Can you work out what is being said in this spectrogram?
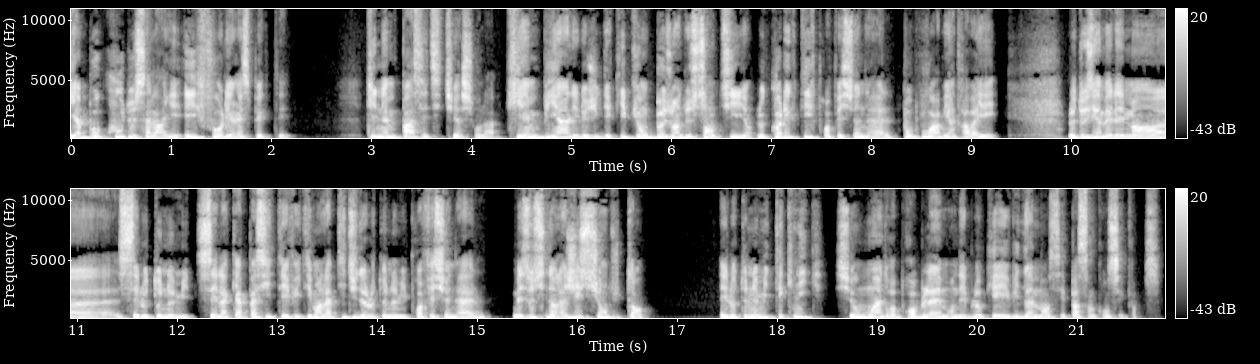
Il y a beaucoup de salariés et il faut les respecter qui n'aiment pas cette situation-là, qui aiment bien les logiques d'équipe, qui ont besoin de sentir le collectif professionnel pour pouvoir bien travailler. Le deuxième élément, euh, c'est l'autonomie. C'est la capacité, effectivement, l'aptitude à l'autonomie professionnelle, mais aussi dans la gestion du temps et l'autonomie technique. Si au moindre problème on est bloqué, évidemment, c'est pas sans conséquence.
